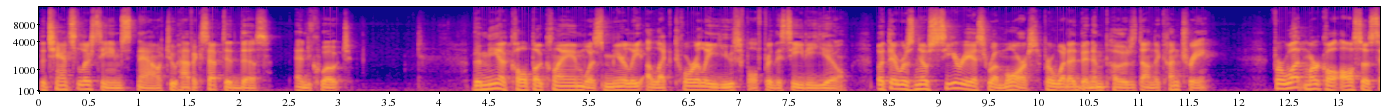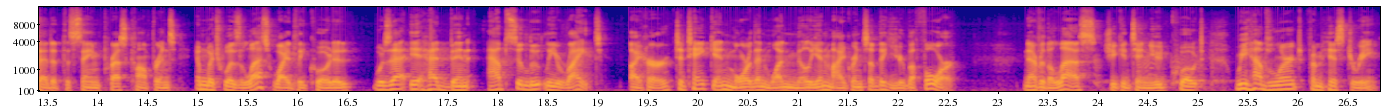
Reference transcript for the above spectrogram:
The Chancellor seems now to have accepted this. End quote. The mea culpa claim was merely electorally useful for the CDU, but there was no serious remorse for what had been imposed on the country. For what Merkel also said at the same press conference, and which was less widely quoted, was that it had been absolutely right by her to take in more than 1 million migrants of the year before. Nevertheless, she continued, quote, We have learnt from history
